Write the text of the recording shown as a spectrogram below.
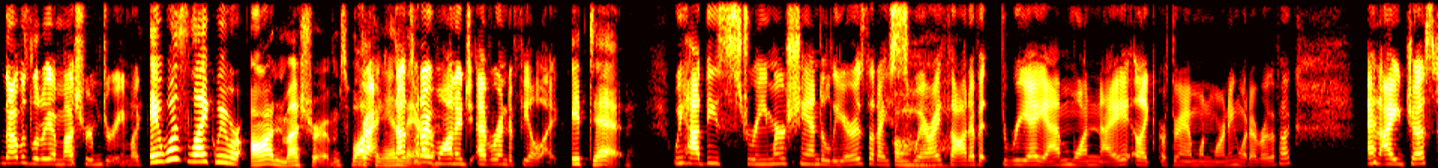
that was literally a mushroom dream. Like It was like we were on mushrooms walking right, in that's what I wanted everyone to feel like. It did. We had these streamer chandeliers that I swear I Oh. thought of at 3 a.m. one night, like, or 3 a.m. one morning, whatever the fuck. And I just,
